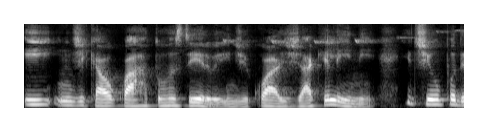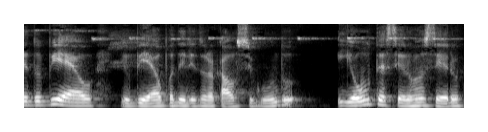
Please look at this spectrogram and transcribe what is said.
e indicar o quarto rosteiro. Ele indicou a Jaqueline. E tinha o poder do Biel. E o Biel poderia trocar o segundo e ou terceiro roceiro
